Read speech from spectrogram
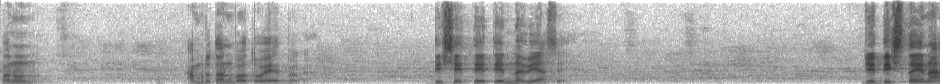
म्हणून अमृतानुभव तो आहेत बघा. दिसे ते ते नवे असे. जे दिसतंय ना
